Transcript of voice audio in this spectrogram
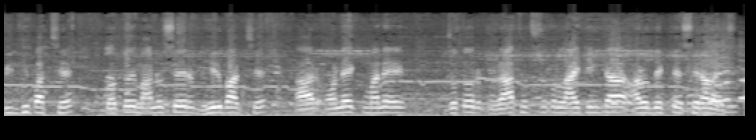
বৃদ্ধি পাচ্ছে, ততই মানুষের ভিড় বাড়ছে, আর অনেক মানে যত রাত হচ্ছে, তত লাইটিংটা আরও দেখতে সেরা লাগছে।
